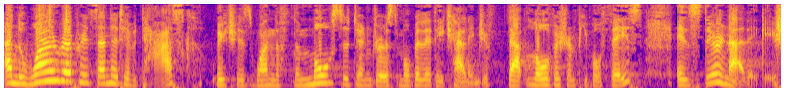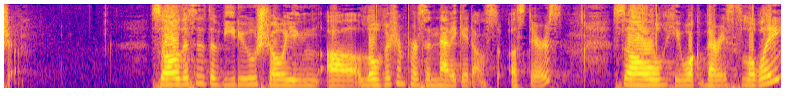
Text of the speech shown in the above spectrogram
And one representative task, which is one of the most dangerous mobility challenges that low vision people face, is their navigation. So this is the video showing a low vision person navigate on uh, stairs. So he walked very slowly.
